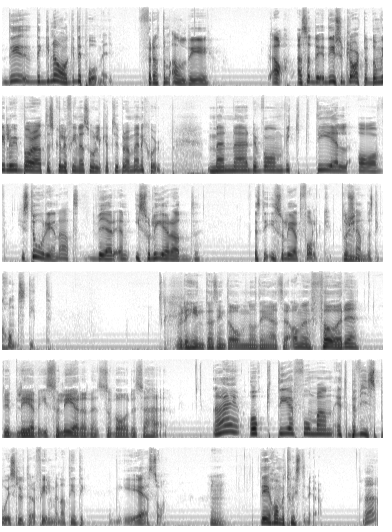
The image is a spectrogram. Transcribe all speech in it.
det, det gnagde på mig. För att de aldrig, ja, alltså det, det är såklart att de ville ju bara att det skulle finnas olika typer av människor. Men när det var en viktig del av historien att vi är en isolerad, ett isolerat folk, då Mm. kändes det konstigt. Och det hintas inte om någonting att säga, ja men före vi blev isolerade så var det så här. Nej, och det får man ett bevis på i slutet av filmen, att det inte är så. Mm. Det har med twisten att göra. Ja.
